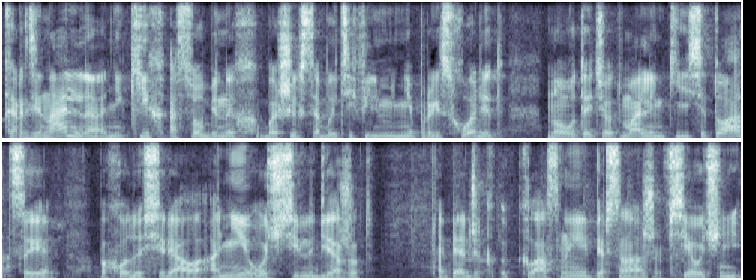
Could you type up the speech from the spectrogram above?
кардинально никаких особенных больших событий в фильме не происходит, но вот эти вот маленькие ситуации по ходу сериала, они очень сильно держат. Опять же, классные персонажи, все очень,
